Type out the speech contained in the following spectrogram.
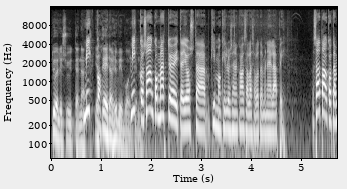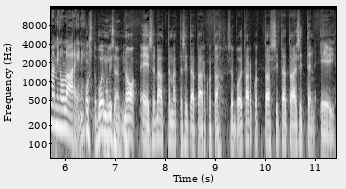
työllisyytenä Mikko, ja teidän hyvinvointina. Mikko, saanko mä töitä, jos tämä Kimmo Kiljusen kansalaisaloite menee läpi? Sataako tämä minun laariini? Ostovoima lisääntyy. No ei se välttämättä sitä tarkoita. Se voi tarkoittaa sitä tai sitten ei.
